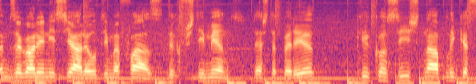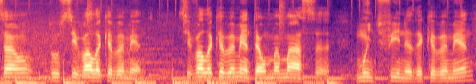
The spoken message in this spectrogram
Vamos agora iniciar a última fase de revestimento desta parede, que consiste na aplicação do Cival Acabamento. Cival Acabamento é uma massa muito fina de acabamento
